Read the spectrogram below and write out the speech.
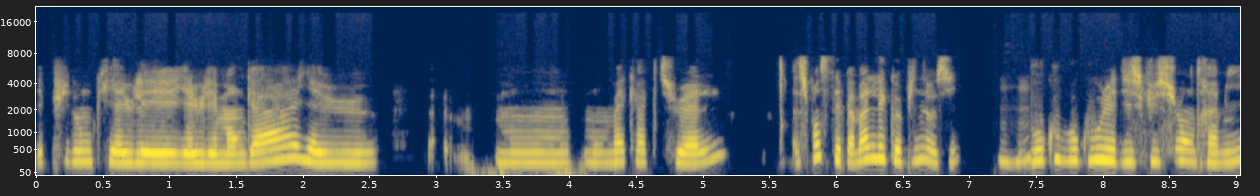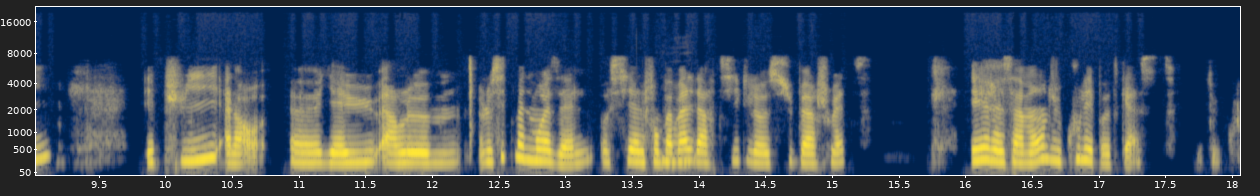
Et puis donc, il y a eu les, y a eu les mangas, il y a eu euh, mon, mon mec actuel. Je pense que c'était pas mal les copines aussi. Mhm. Beaucoup, beaucoup les discussions entre amis. Et puis, alors, euh, il y a eu alors le, le site Mademoiselle aussi, elles font pas mal d'articles super chouettes. Et récemment, du coup, les podcasts. Du coup,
